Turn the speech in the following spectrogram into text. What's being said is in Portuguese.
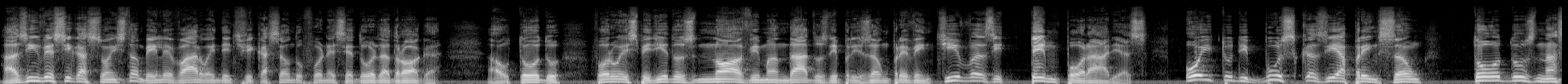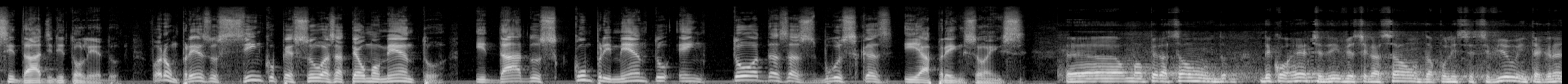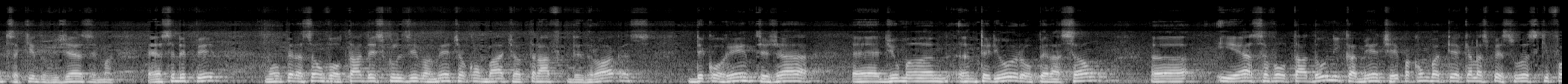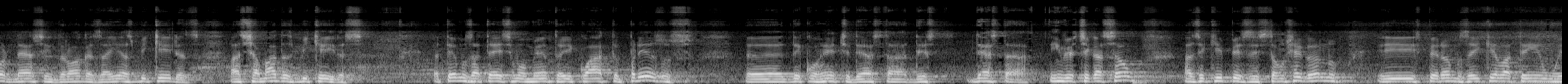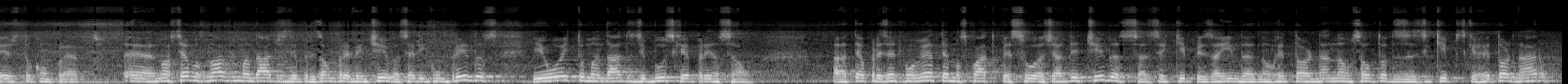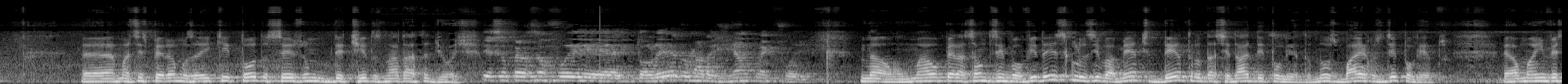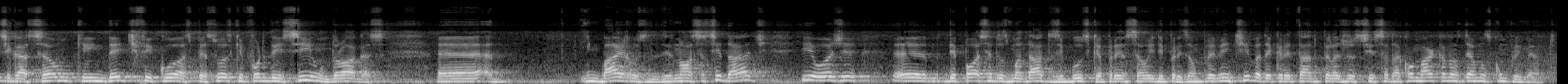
As investigações também levaram à identificação do fornecedor da droga. Ao todo, foram expedidos nove mandados de prisão preventivas e temporárias, oito de buscas e apreensão, todos na cidade de Toledo. Foram presos cinco pessoas até o momento e dados cumprimento em todas as buscas e apreensões. É uma operação decorrente de investigação da Polícia Civil, integrantes aqui do 20 SDP, uma operação voltada exclusivamente ao combate ao tráfico de drogas, decorrente já é, de uma anterior operação uh, e essa voltada unicamente para combater aquelas pessoas que fornecem drogas aí as biqueiras, as chamadas biqueiras. Temos até esse momento aí quatro presos eh, decorrente desta, desta investigação. As equipes estão chegando e esperamos aí que ela tenha um êxito completo. É, nós temos nove mandados de prisão preventiva serem cumpridos e oito mandados de busca e apreensão. Até o presente momento temos quatro pessoas já detidas, as equipes ainda não retornaram, não são todas as equipes que retornaram. É, mas esperamos aí que todos sejam detidos na data de hoje. Essa operação foi é, em Toledo, na região, como é que foi? Não, uma operação desenvolvida exclusivamente dentro da cidade de Toledo, nos bairros de Toledo. É uma investigação que identificou as pessoas que forneciam drogas é, em bairros de nossa cidade e hoje, eh, de posse dos mandados de busca, apreensão e de prisão preventiva decretado pela Justiça da Comarca, nós demos cumprimento.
